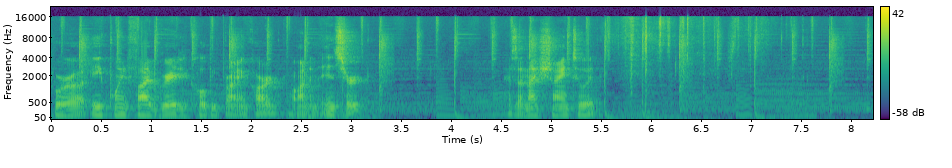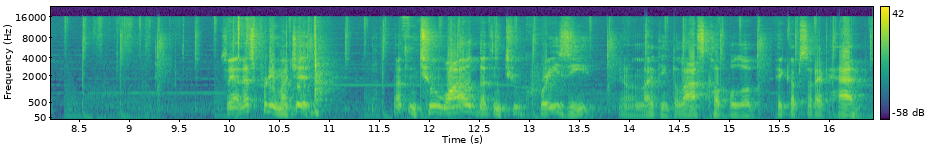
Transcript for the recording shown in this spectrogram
for a 8.5 graded Kobe Bryant card on an insert. Has a nice shine to it. So yeah, that's pretty much it. Nothing too wild, nothing too crazy. You know, I think the last couple of pickups that I've had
